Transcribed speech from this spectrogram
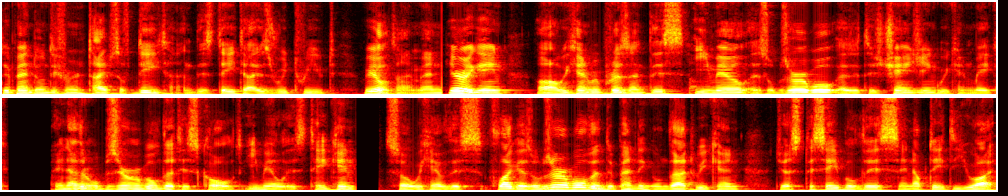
depend on different types of data, and this data is retrieved real time. And here again, uh, we can represent this email as observable as it is changing. We can make another observable that is called email is taken so we have this flag as observable, then depending on that, we can just disable this and update the UI.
